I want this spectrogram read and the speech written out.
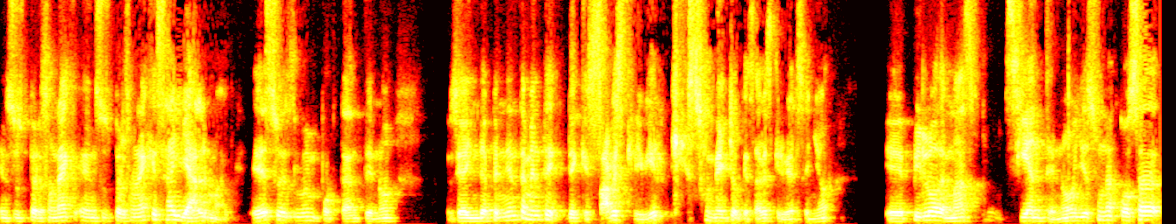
en sus, personajes, en sus personajes hay alma, eso es lo importante, ¿no? O sea, independientemente de que sabe escribir, que es un hecho que sabe escribir el señor, eh, Pilo además siente, ¿no? Y es una cosa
